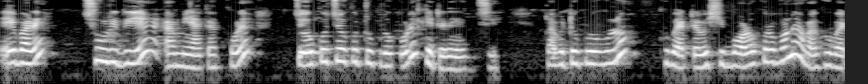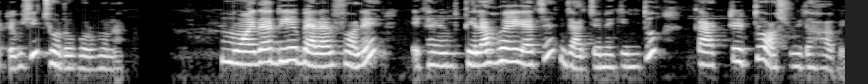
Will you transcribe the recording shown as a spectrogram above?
এবারে ছুরি দিয়ে আমি এক এক করে চৌকো চৌকো টুকরো করে কেটে নিচ্ছি। তবে টুকরোগুলো খুব একটা বেশি বড় করব না, আবার খুব একটা বেশি ছোট করব না। ময়দা দিয়ে বেলার ফলে এখানে তেলা হয়ে গেছে, যার জন্যে কিন্তু কাটতে একটু অসুবিধা হবে।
